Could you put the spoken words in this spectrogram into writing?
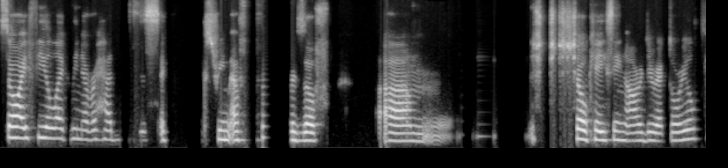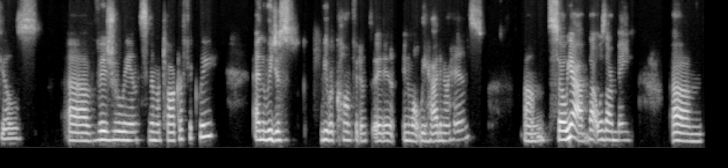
So i feel like we never had this extreme efforts of um showcasing our directorial skills uh, visually and cinematographically. And we just we were confident in, in what we had in our hands. Um, so yeah that was our main um,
